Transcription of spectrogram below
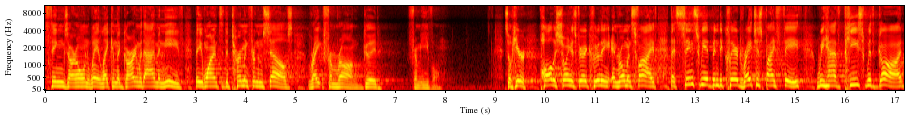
things our own way. Like in the garden with Adam and Eve, they wanted to determine for themselves right from wrong, good from evil. So here, Paul is showing us very clearly in Romans 5 that since we have been declared righteous by faith, we have peace with God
